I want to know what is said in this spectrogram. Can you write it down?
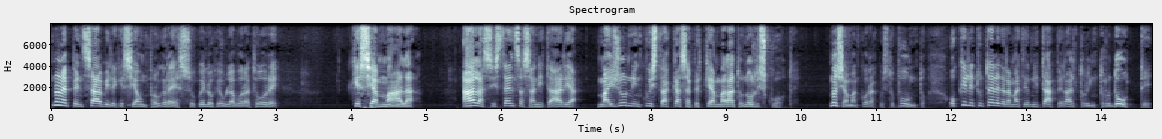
Non è pensabile che sia un progresso quello che un lavoratore che si ammala ha l'assistenza sanitaria ma i giorni in cui sta a casa perché è ammalato non riscuote. Noi siamo ancora a questo punto. O che le tutele della maternità, peraltro introdotte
